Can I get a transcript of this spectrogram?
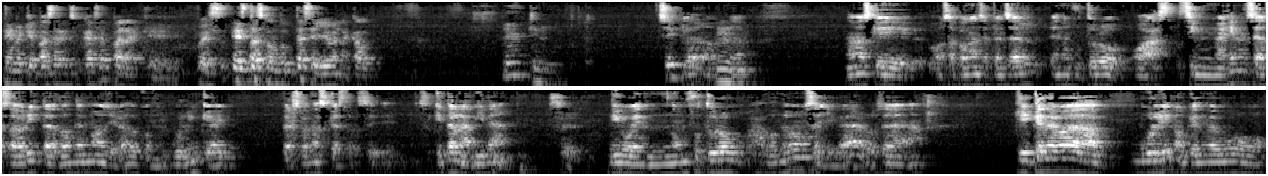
tiene que pasar en su casa para que pues estas conductas se lleven a cabo. Tiene- Sí, claro. Mm. o sea, Nada más que, o sea, pónganse a pensar en un futuro, o hasta, si imagínense hasta ahorita dónde hemos llegado con el bullying, que hay personas que hasta se, se quitan la vida. Digo, en un futuro, ¿a dónde vamos a llegar? O sea, ¿qué, qué nueva bullying o qué nuevo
